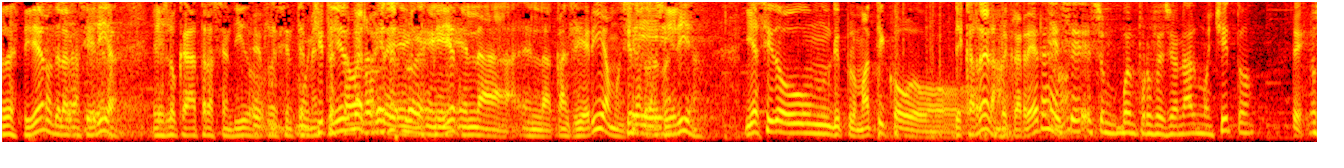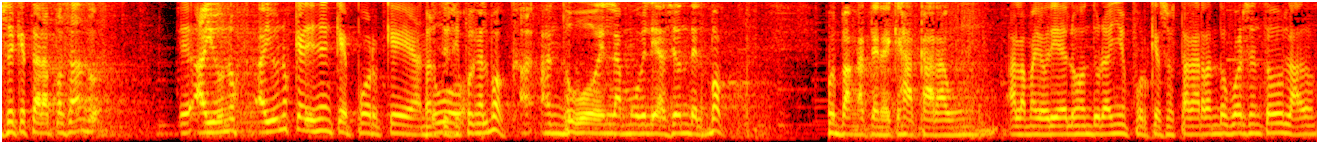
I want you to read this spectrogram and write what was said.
lo despidieron de la Cancillería, es lo que ha trascendido eh, recientemente. bueno, eso lo despidieron. En, la, en la Cancillería, Muchito. Sí, la Cancillería. Y ha sido un diplomático de carrera. De carrera. Es, un buen profesional, Monchito. No sé qué estará pasando. Eh, hay, unos, hay unos que dicen que porque anduvo, participó en el BOC. Anduvo en la movilización del BOC. Pues van a tener que sacar a, un, a la mayoría de los hondureños porque eso está agarrando fuerza en todos lados.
